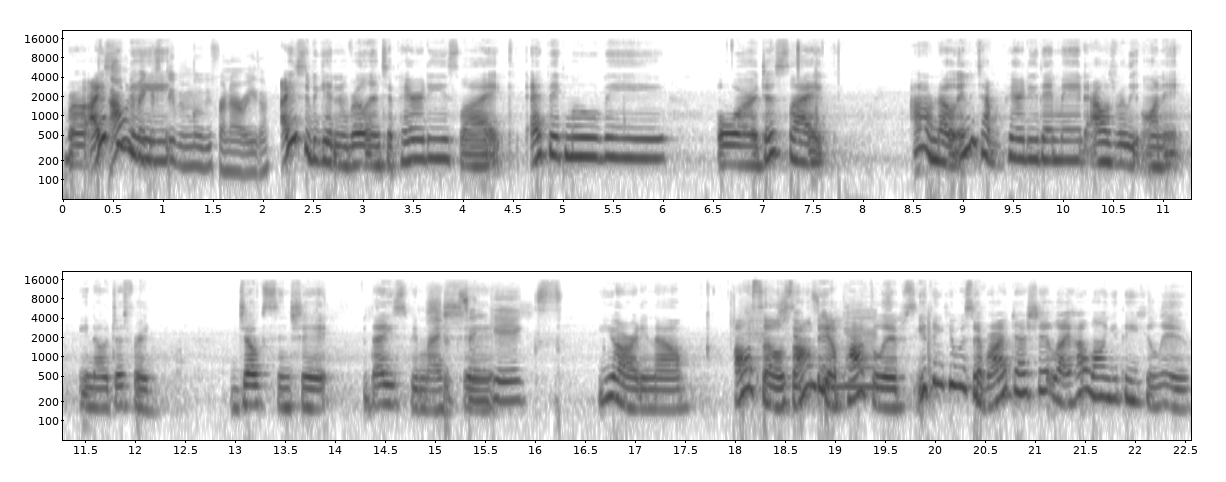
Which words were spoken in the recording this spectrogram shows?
Bro, I used I to want to make a stupid movie for no reason. I used to be getting real into parodies like Epic Movie or just like I don't know, any type of parody they made, I was really on it, you know, just for jokes and shit. That used to be my Shits and gigs. You already know. Also, zombie and gigs. apocalypse. You think you would survive that shit? Like how long you think you could live?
